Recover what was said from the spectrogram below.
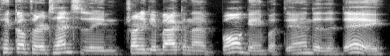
pick up their intensity and try to get back in that ball game. But at the end of the day,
